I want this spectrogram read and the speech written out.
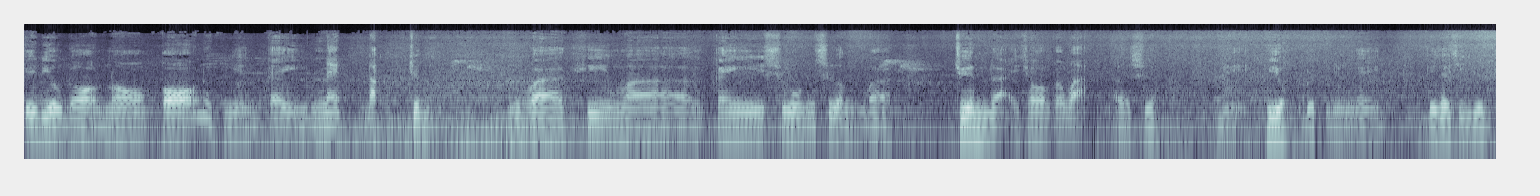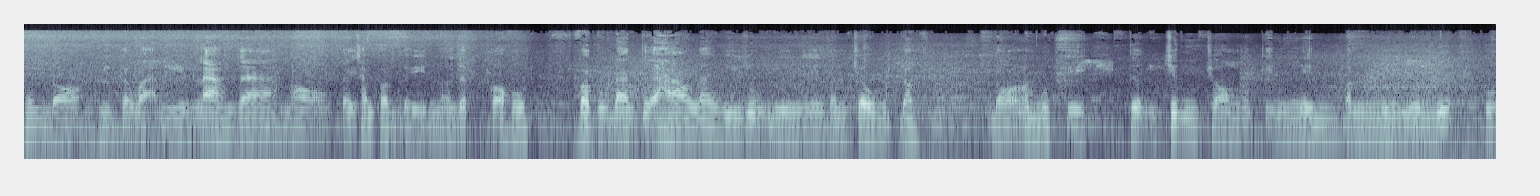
cái điều đó nó có được những cái nét đặc trưng và khi mà cây xuống xưởng và truyền lại cho các bạn ở xưởng để hiểu được những cái cái giá trị truyền thống đó, thì các bạn ấy làm ra nó, cái sản phẩm đấy nó rất có hồn. Và cũng đáng tự hào là ví dụ như những cái con trâu mục đồng, đó là một cái tượng trưng cho một cái nền văn minh lúa nước của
